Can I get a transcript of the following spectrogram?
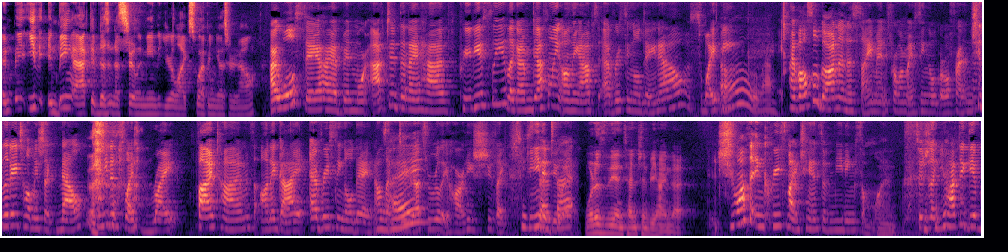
And even in being active doesn't necessarily mean that you're like swiping yes or no. I will say I have been more active than I have previously. Like I'm definitely on the apps every single day now, swiping. Oh, wow. I've also gotten an assignment from one of my single girlfriends. She literally told me, she's like, Mel, you need to swipe right five times on a guy every single day. And I was like, dude, that's really hard. He, she's like, She you need to do that? What is the intention behind that? It. She wants to increase my chance of meeting someone. Mm. So she's like, you have to give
